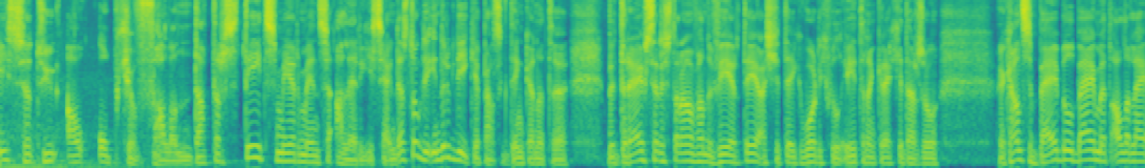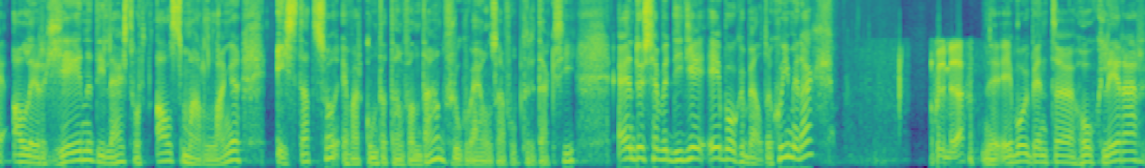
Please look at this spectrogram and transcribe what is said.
Is het u al opgevallen dat er steeds meer mensen allergisch zijn? Dat is toch de indruk die ik heb als ik denk aan het uh, bedrijfsrestaurant van de VRT. Als je tegenwoordig wil eten, dan krijg je daar zo een ganse bijbel bij met allerlei allergenen. Die lijst wordt alsmaar langer. Is dat zo? En waar komt dat dan vandaan? Vroegen wij ons af op de redactie. En dus hebben we Didier Ebo gebeld. Goedemiddag. Goedemiddag. Ebo, u bent uh, hoogleraar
